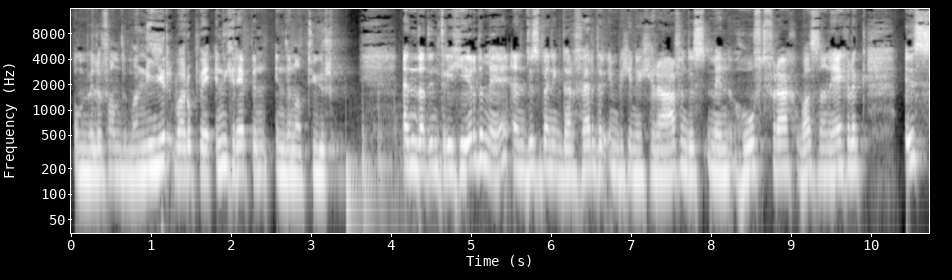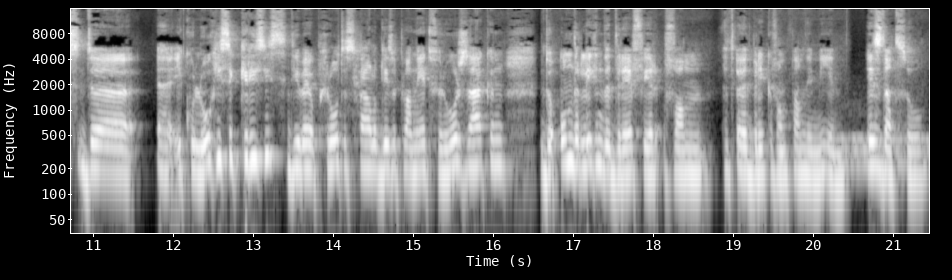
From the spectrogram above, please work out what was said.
omwille van de manier waarop wij ingrijpen in de natuur. En dat intrigeerde mij en dus ben ik daar verder in beginnen graven. Dus mijn hoofdvraag was dan eigenlijk: is de uh, ecologische crisis die wij op grote schaal op deze planeet veroorzaken de onderliggende drijfveer van het uitbreken van pandemieën? Is dat zo?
